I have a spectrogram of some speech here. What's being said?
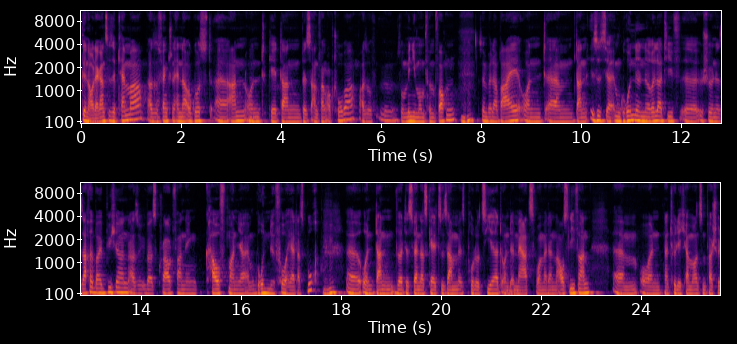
Genau, der ganze September. Also okay. es fängt schon Ende August äh, an mhm. und geht dann bis Anfang Oktober. Also äh, so Minimum fünf Wochen mhm. sind wir dabei. Und ähm, dann ist es ja im Grunde eine relativ äh, schöne Sache bei Büchern. Also über das Crowdfunding kauft man ja im Grunde vorher das Buch. Mhm. Äh, und dann wird es, wenn das Geld zusammen ist, produziert. Und im März wollen wir dann ausliefern. Ähm, und natürlich haben wir uns ein paar schöne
